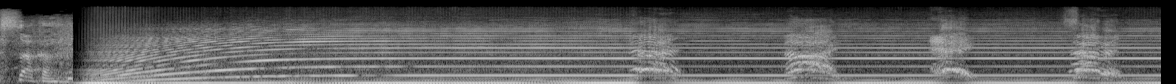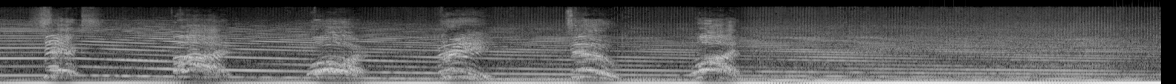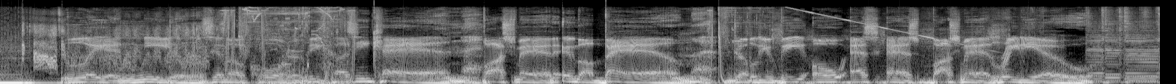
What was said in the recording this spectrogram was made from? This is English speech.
sucker. In the quarter because he can. Bossman in the BAM. WBOSS Bossman Radio.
